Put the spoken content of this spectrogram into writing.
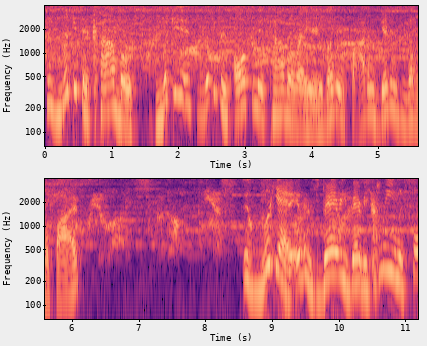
Just look at the combos. Look at his look at this ultimate combo right here. His level five. I'm guessing is level five. The Just look at it. It looks very, very clean. It's so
